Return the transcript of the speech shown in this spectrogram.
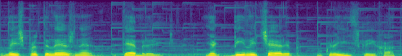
лише протилежне темряві, як білий череп української хати.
